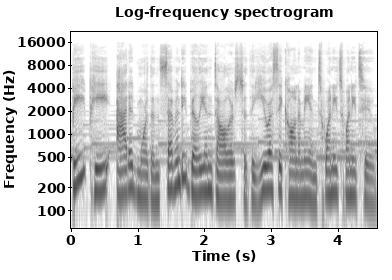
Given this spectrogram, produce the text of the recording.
BP added more than $70 billion to the U.S. economy in 2022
